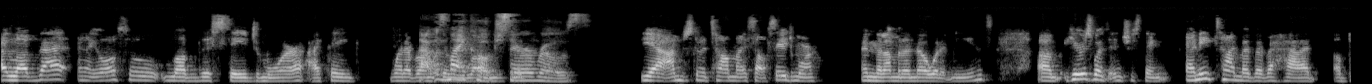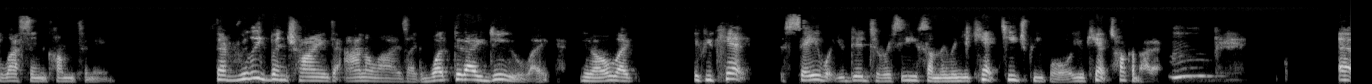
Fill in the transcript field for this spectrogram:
I love that. And I also love this sage more. I think whenever that I'm was my coach, Sarah Rose. Yeah, I'm just going to tell myself sage more and then I'm going to know what it means. Um, here's what's interesting. Anytime I've ever had a blessing come to me, I've really been trying to analyze, like, what did I do? Like, you know, like if you can't say what you did to receive something, then you can't teach people, you can't talk about it. Mm. Uh,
